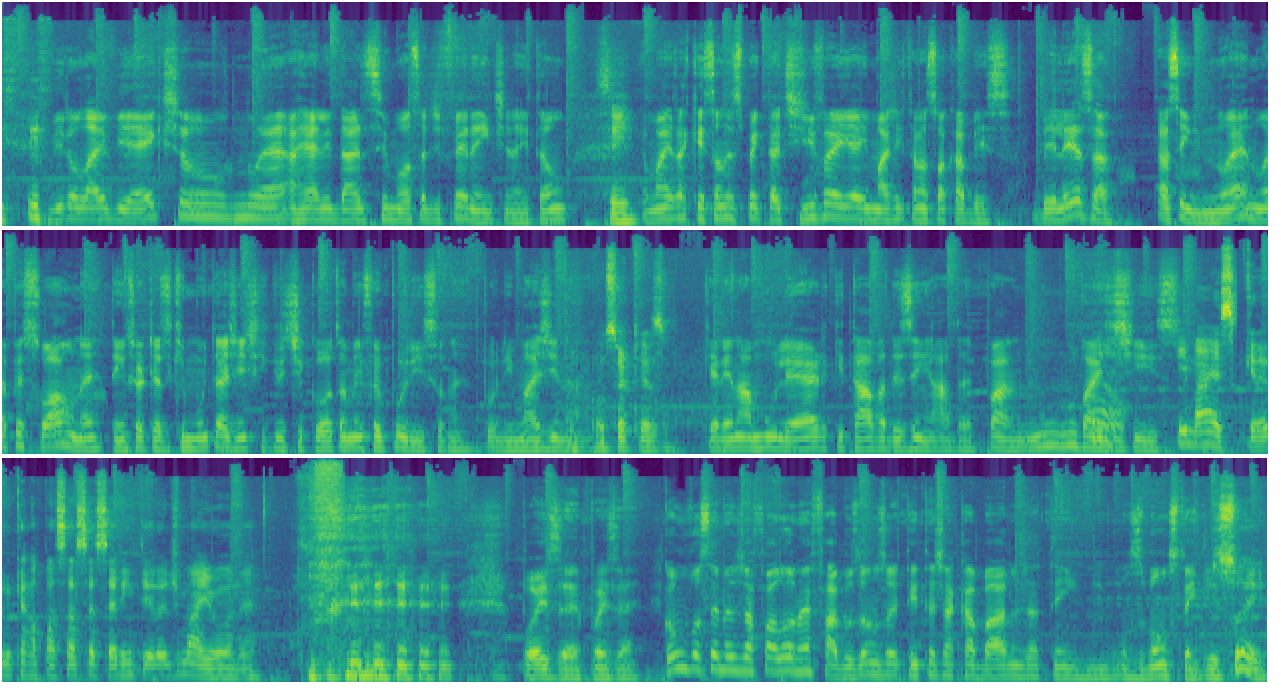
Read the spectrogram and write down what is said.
vira um live action, não é a realidade se mostra diferente, né? Então, Sim. é mais a questão da expectativa e a imagem que tá na sua cabeça. Beleza? Assim, não é, não é pessoal, né? Tenho certeza que muita gente que criticou também foi por isso, né? Por imaginar. Com certeza. Querendo a mulher que tava desenhada. Pá, não, não vai não. existir isso. E mais, querendo que ela passasse a série inteira de maiô, né? pois é, pois é. Como você mesmo já falou, né, Fábio? Os anos 80 já acabaram, já tem uns bons tempos. Isso aí.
